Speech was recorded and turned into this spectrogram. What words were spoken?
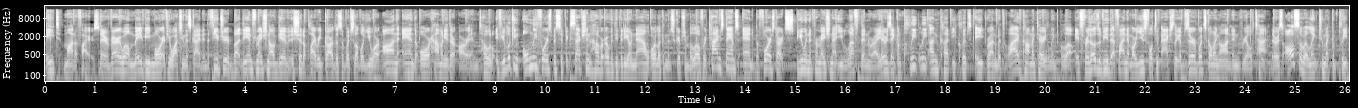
8 modifiers. There very well may be more if you're watching this guide in the future, but the information I'll give should apply regardless of which level you are on and or how many there are in total. If you're looking only for a specific section, hover over the video now or look in the description below for timestamps, and before I start spewing information at you left and right, there is a completely uncut Eclipse 8 run with live commentary linked below. It's for those of you that find it more useful to actually observe what's going on in real time. There is also a link to my complete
